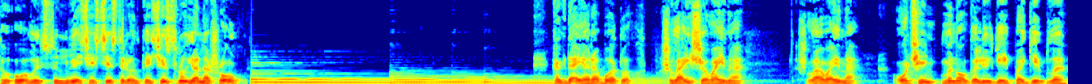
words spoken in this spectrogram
области вместе с сестренкой. Сестру я нашел. Когда я работал, шла еще война. Шла война. Очень много людей погибло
